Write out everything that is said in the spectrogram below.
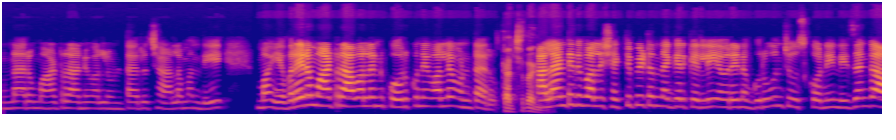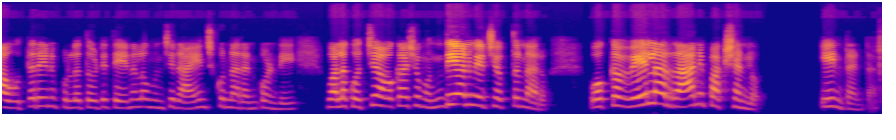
ఉన్నారు మాట రాని వాళ్ళు ఉంటారు చాలా మంది. మా ఎవరైనా మాట రావాలని కోరుకునే వాళ్ళే ఉంటారు. అలాంటిది వాళ్ళు శక్తిపీఠం దగ్గరికి వెళ్ళి ఎవరైనా గురువుని చూసుకొని నిజంగా ఆ ఉత్తరేని పుల్లతోటి తేనెలో ముంచి రాయించుకున్నారనుకోండి వాళ్ళకు వచ్చే అవకాశం ఉంది అని మీరు చెప్తున్నారు. ఒకవేళ రాని పక్షంలో ఏంటంటారు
